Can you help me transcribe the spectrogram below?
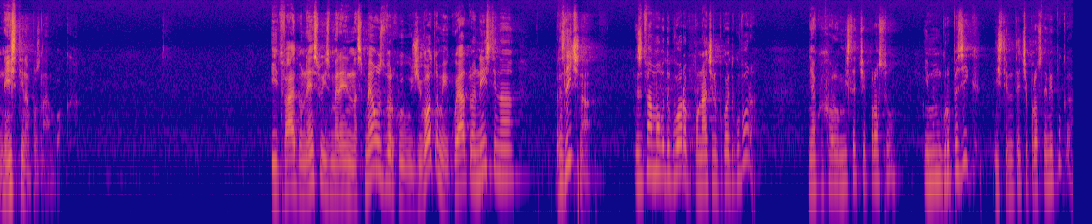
Наистина познавам Бог. И това е донесло измерение на смелост върху живота ми, която е наистина различна. Затова мога да говоря по начина, по който говоря. Някои хора мислят, че просто имам груп език. Истината е, че просто не ми пука.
